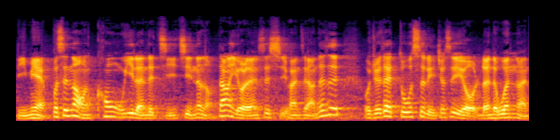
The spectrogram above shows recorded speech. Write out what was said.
里面不是那种空无一人的寂静那种，当然有人是喜欢这样，但是我觉得在都市里就是有人的温暖，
